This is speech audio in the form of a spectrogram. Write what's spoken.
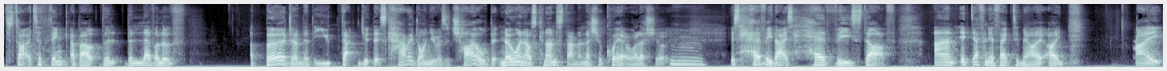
started to think about the the level of a burden that you that you, that's carried on you as a child that no one else can understand unless you're queer or unless you're. Mm. It's heavy. That is heavy stuff, and it definitely affected me. I, I, I,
